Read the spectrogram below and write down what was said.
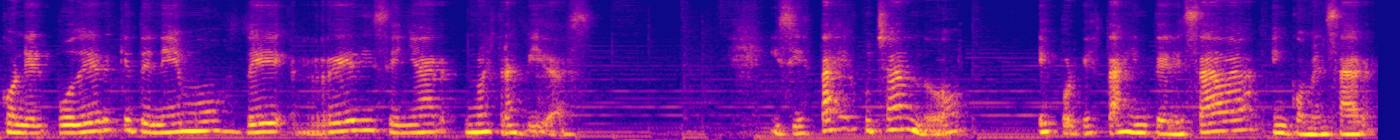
con el poder que tenemos de rediseñar nuestras vidas. Y si estás escuchando es porque estás interesada en comenzar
